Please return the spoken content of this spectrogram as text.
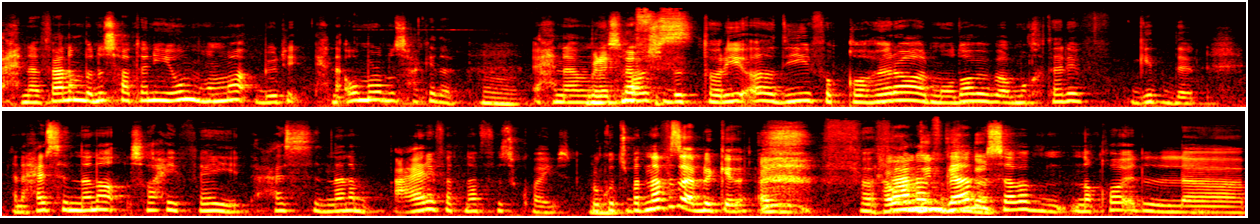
إحنا فعلا بنصحى تاني يوم هما بيقولوا لي إحنا أول مرة بنصحى كده. إحنا ما. بنصحاش بالطريقة دي في القاهرة الموضوع بيبقى مختلف جدا. أنا حاسس إن أنا صاحي فايق حاسس إن أنا عارف أتنفس كويس. ما. كنتش بتنفس قبل كده. أيوة. ففعلا ده. بسبب نقاء ال-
